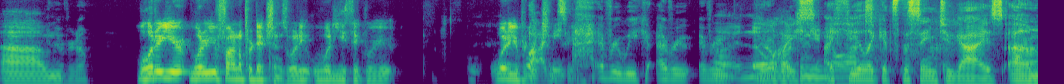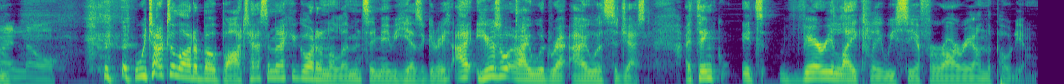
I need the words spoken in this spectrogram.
Um, you never know. What are your What are your final predictions? What do you, What do you think we're what are your predictions well, I mean, Every week, every every I know. You know race, you I feel like it's the same two guys. Um, I know. we talked a lot about Bottas. I mean, I could go out on a limb and say maybe he has a good race. I, here's what I would re- I would suggest. I think it's very likely we see a Ferrari on the podium.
